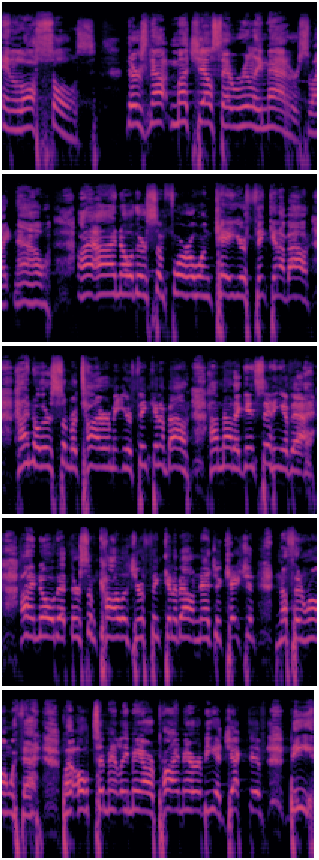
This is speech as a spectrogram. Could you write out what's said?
and lost souls there's not much else that really matters right now. I, I know there's some 401k you're thinking about. I know there's some retirement you're thinking about. I'm not against any of that. I know that there's some college you're thinking about and education. Nothing wrong with that. But ultimately, may our primary be objective be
